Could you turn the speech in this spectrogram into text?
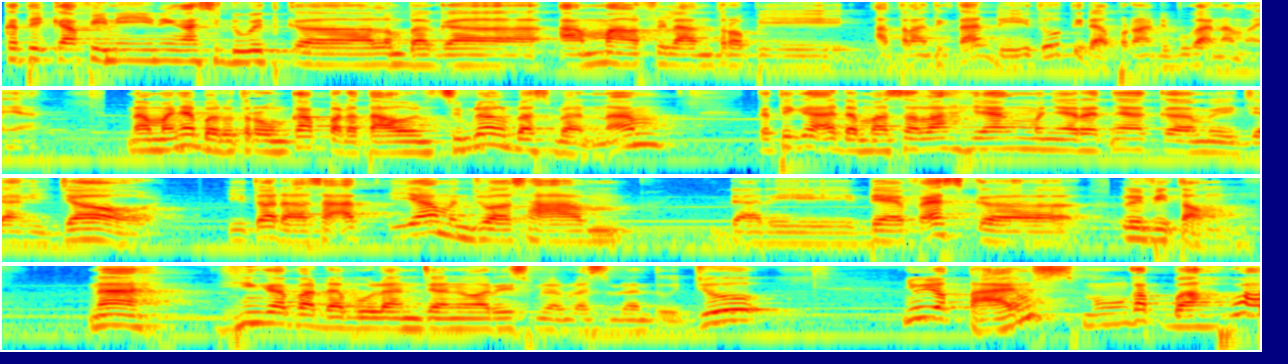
ketika Vini ini ngasih duit ke lembaga amal filantropi Atlantik tadi itu tidak pernah dibuka namanya. Namanya baru terungkap pada tahun 1996 ketika ada masalah yang menyeretnya ke meja hijau. Itu adalah saat ia menjual saham dari DFS ke Louis Vuitton. Nah, hingga pada bulan Januari 1997 New York Times mengungkap bahwa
